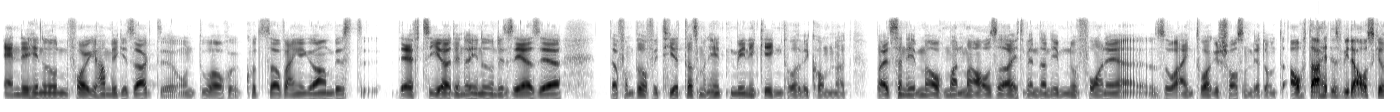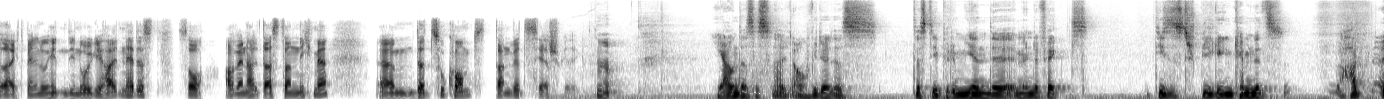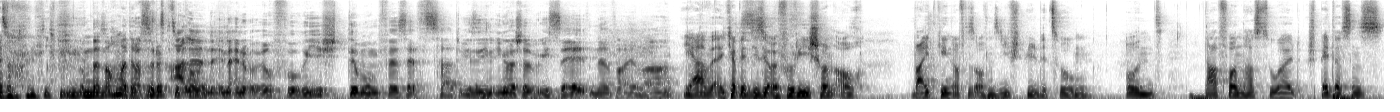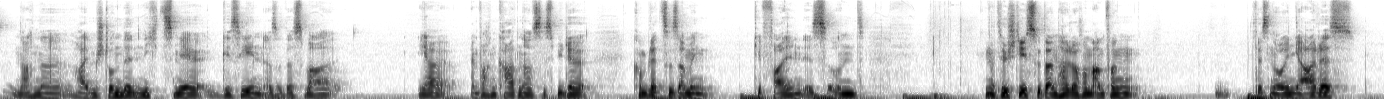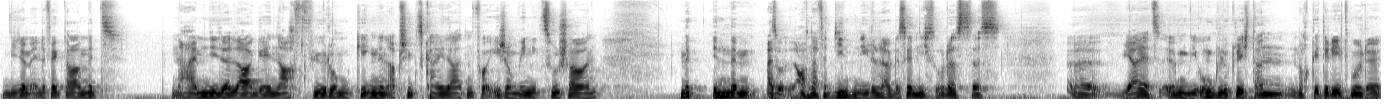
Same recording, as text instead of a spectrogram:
Ende Hinrundenfolge haben wir gesagt äh, und du auch kurz darauf eingegangen bist, der FC hat in der Hinrunde sehr, sehr davon profitiert, dass man hinten wenig Gegentore bekommen hat, weil es dann eben auch manchmal ausreicht, wenn dann eben nur vorne äh, so ein Tor geschossen wird. Und auch da hätte es wieder ausgereicht, wenn du hinten die Null gehalten hättest. So, aber wenn halt das dann nicht mehr ähm, dazu kommt, dann wird es sehr schwierig. Ja. ja, und das ist halt auch wieder das, das Deprimierende im Endeffekt. Dieses Spiel gegen Chemnitz hat, also um dann nochmal darauf zurückzukommen. alle in eine Euphorie-Stimmung versetzt hat, wie sie in Ingolstadt wirklich selten der Fall war. Ja, ich habe ja diese Euphorie schon auch weitgehend auf das Offensivspiel bezogen. Und davon hast du halt spätestens nach einer halben Stunde nichts mehr gesehen. Also das war ja einfach ein Kartenhaus, das wieder komplett zusammengefallen ist. Und natürlich stehst du dann halt auch am Anfang des neuen Jahres wieder im Endeffekt da mit eine Heimniederlage nach Führung gegen den Abstiegskandidaten vor eh schon wenig Zuschauern mit in einem, also auch einer verdienten Niederlage. Es ist ja nicht so, dass das äh, ja jetzt irgendwie unglücklich dann noch gedreht wurde,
